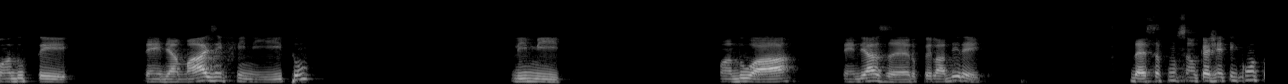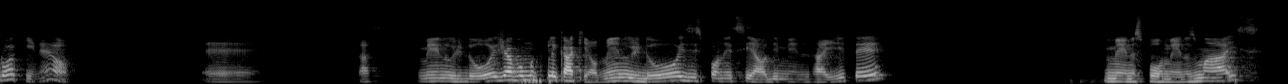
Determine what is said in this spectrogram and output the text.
quando t tende a mais infinito, limite quando a tende a zero pela direita. Dessa função que a gente encontrou aqui, né? Ó. É, Tá? Menos 2, já vou multiplicar aqui, ó. Menos 2 exponencial de menos raiz de t. Menos por menos mais.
